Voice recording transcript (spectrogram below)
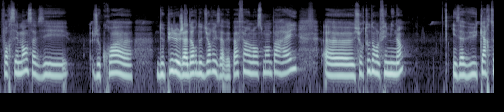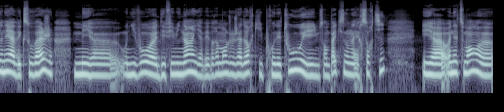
forcément, ça faisait, je crois, depuis le J'adore de Dior, ils n'avaient pas fait un lancement pareil, surtout dans le féminin. Ils avaient cartonné avec Sauvage, mais euh, au niveau euh, des féminins, il y avait vraiment le J'adore qui prenait tout et il me semble pas qu'ils en aient ressorti. Et euh, honnêtement,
